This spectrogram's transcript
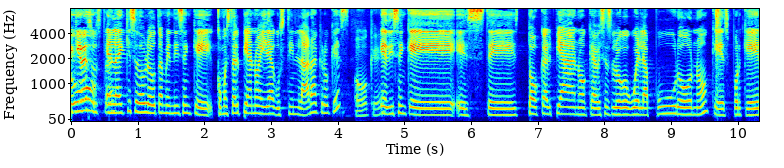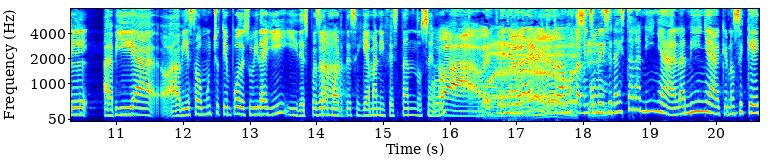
te quiere XW, asustar. en la XW también dicen que, como está el piano ahí de Agustín Lara, creo que es, Ok. que dicen que este toca el piano, que a veces luego huele a puro, ¿no? Que es porque él había, había estado mucho tiempo de su vida allí y después de la Ah. muerte seguía manifestándose, ¿no? Wow, Wow. qué En el lugar en el que trabajo también sí. siempre dicen, ahí está la niña, la niña, que no sé qué.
